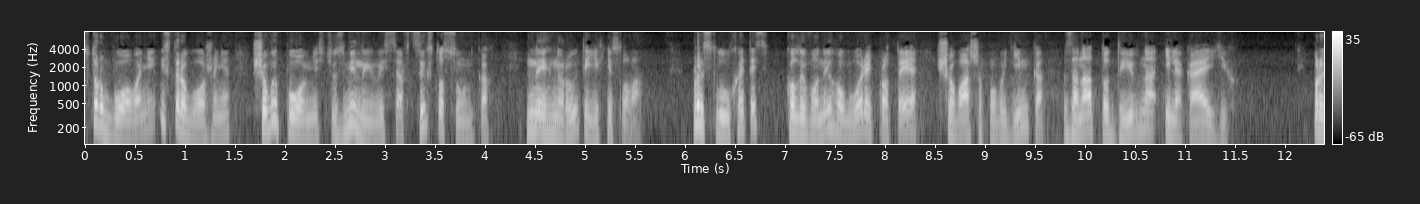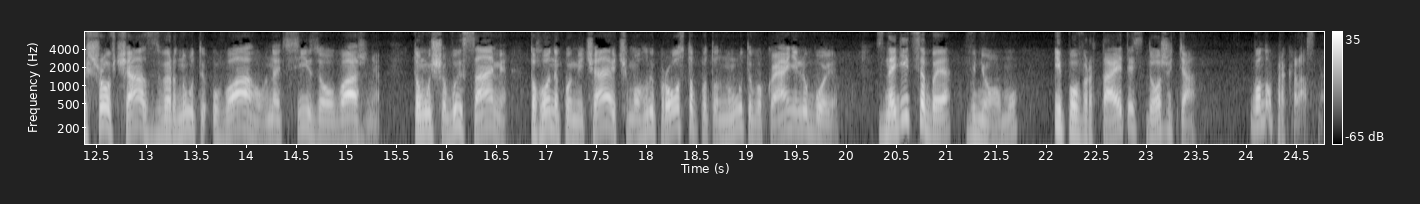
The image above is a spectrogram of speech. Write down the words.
стурбовані і стривожені, що ви повністю змінилися в цих стосунках, не ігноруйте їхні слова. Прислухайтесь, коли вони говорять про те, що ваша поведінка занадто дивна і лякає їх. Прийшов час звернути увагу на ці зауваження, тому що ви самі, того не помічаючи, могли просто потонути в океані любові. Знайдіть себе в ньому і повертайтесь до життя. Воно прекрасне.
